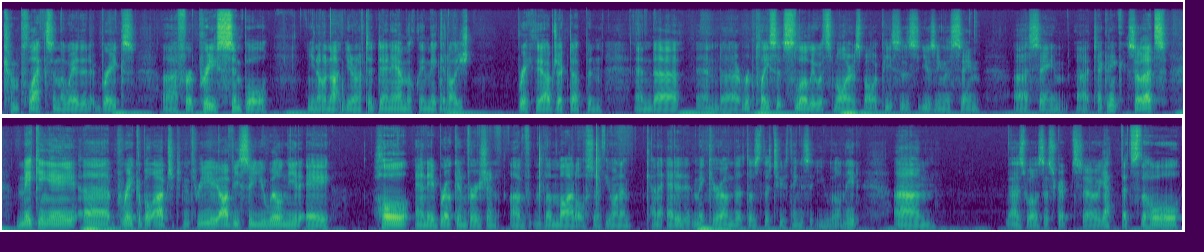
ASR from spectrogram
complex in the way that it breaks uh, for a pretty simple, you know, not you don't have to dynamically make it all. You just break the object up and and uh, and uh, replace it slowly with smaller and smaller pieces using the same uh, same uh, technique. So that's making a breakable object in 3D. Obviously, you will need a whole and a broken version of the model. So if you want to kind of edit it make your own, that those are the two things that you will need, um, as well as a script. So yeah, that's the whole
